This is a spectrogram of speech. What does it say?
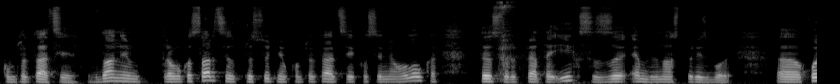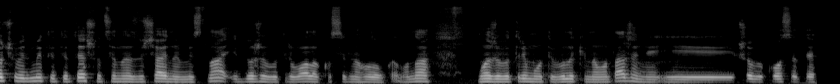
комплектації. В даній травокосарці присутня в комплектації косильна головка Т-45Х з М12 різьбою. Е, Хочу відмітити те, що це надзвичайно міцна і дуже витривала косильна головка. Вона може витримувати велике навантаження, і якщо ви косите е,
